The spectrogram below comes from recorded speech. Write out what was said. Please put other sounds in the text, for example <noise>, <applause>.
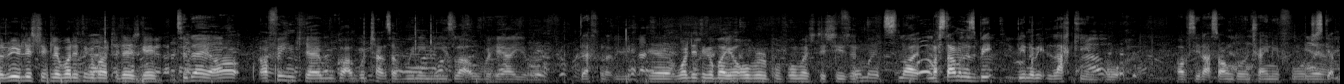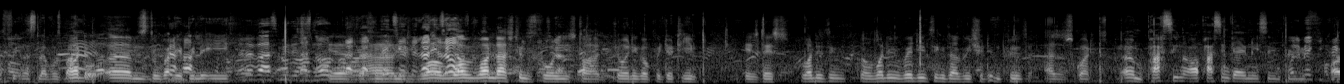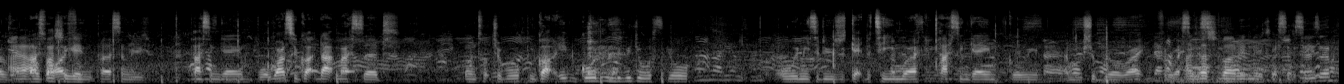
uh, realistically, what do you think about today's game? Today, I, I think yeah, we've got a good chance of winning these lot over here. You know, definitely. Yeah, what do you think about your overall performance this season? Performance, like my stamina's bit been a bit lacking, but obviously that's what I'm going training for. Just get my fitness levels back. What, up. um, Still got the ability. <laughs> Yeah, <laughs> and one, one, one last thing before you start joining up with your team is this. What do you think? Uh, what do you, where do you think that we should improve as a squad? Um, passing, our passing game needs to improve. I, that's our passing think personally. Passing game, but once we've got that mastered, untouchable. We've got good individual skill. All we need to do is just get the teamwork, passing game going, and we should be all right for the rest, of, the, about it, mate. rest of the season.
